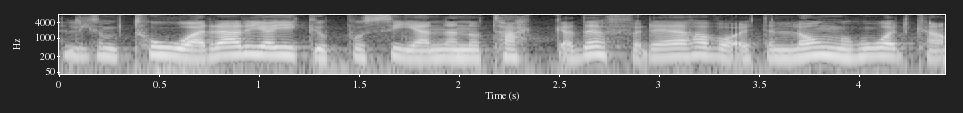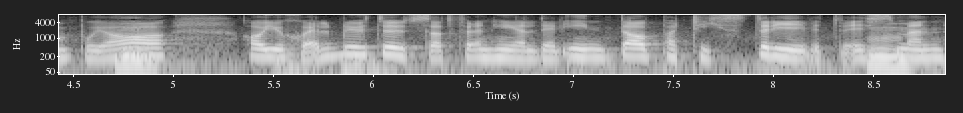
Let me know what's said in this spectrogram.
liksom tårar jag gick upp på scenen och tackade för det har varit en lång och hård kamp och jag mm. har ju själv blivit utsatt för en hel del, inte av partister givetvis, mm. men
